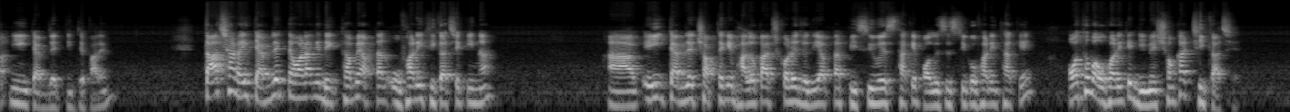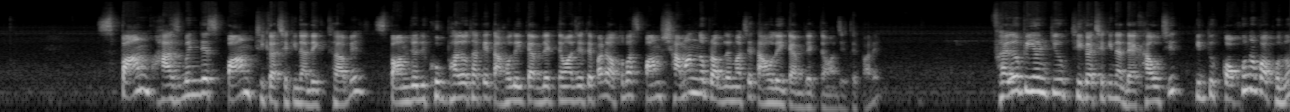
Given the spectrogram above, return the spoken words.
আপনি এই ট্যাবলেট নিতে পারেন। তাছাড়া এই ট্যাবলেট নেওয়ার আগে দেখতে হবে আপনার ওভারই ঠিক আছে কি না এই ট্যাবলেট সব থেকে ভালো কাজ করে যদি আপনার পিসিওএস থাকে পলিসিস্টিক ওভারি থাকে, অথবা ওভারিতে ডিমের সংখ্যা ঠিক আছে। স্পাম, হাজবেন্ডের স্পাম ঠিক আছে কিনা দেখতে হবে। স্পাম যদি খুব ভালো থাকে তাহলে এই ট্যাবলেট নেওয়া যেতে পারে, অথবা স্পাম সামান্য প্রবলেম আছে তাহলে এই ট্যাবলেট নেওয়া যেতে পারে। ফ্যালোপিয়ান টিউব ঠিক আছে কিনা দেখা উচিত, কিন্তু কখনো কখনো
